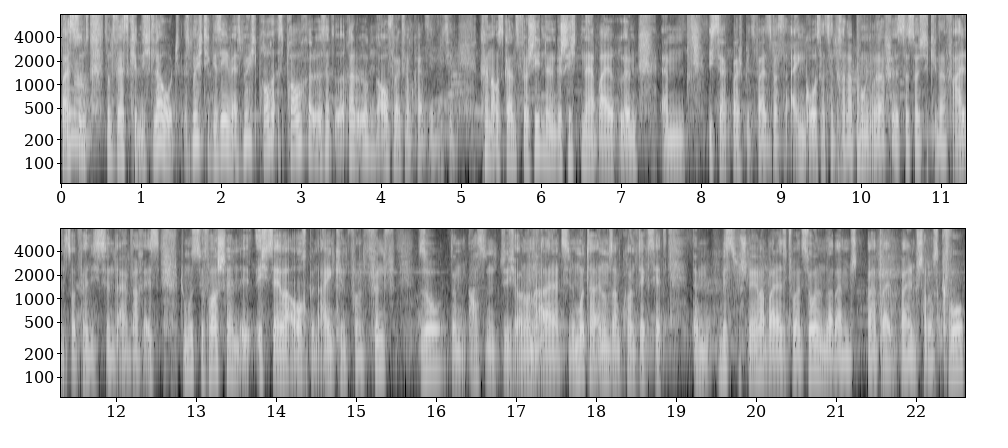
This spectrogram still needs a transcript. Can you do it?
Weißt genau. du, sonst, sonst wäre das Kind nicht laut. Es möchte gesehen werden. Es, möchte, braucht, es braucht, es hat gerade irgendeine Aufmerksamkeitsdefizit. Kann aus ganz verschiedenen Geschichten herbeirühren. Ähm, ich sag beispielsweise, was ein großer zentraler Punkt dafür ist, dass solche Kinder verhaltensauffällig sind, einfach ist. Du musst dir vorstellen, ich selber auch bin ein Kind von fünf, so, dann hast du natürlich auch noch eine alleinerziehende Mutter in unserem Kontext jetzt. Dann bist du schnell mal bei der Situation oder beim, bei, bei, bei dem Status Quo,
